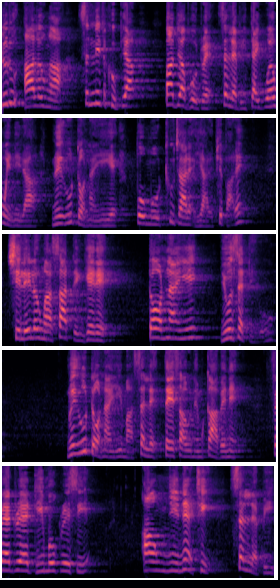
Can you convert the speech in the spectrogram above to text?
လူထုအားလုံးကစနစ်တစ်ခုပြပပျောက်ဖို့အတွက်ဆက်လက်ပြီးတိုက်ပွဲဝင်နေတာຫນွေဦးတော်လှန်ရေးရဲ့ပုံမထူးခြားတဲ့အရာတွေဖြစ်ပါတယ်။ရှစ်လေးလုံးမှာစတင်ခဲ့တဲ့တော်လှန်ရေးမျိုးဆက်တွေကို ຫນွေဦးတော်လှန်ရေးမှာဆက်လက်တည်ဆောက်နေမကဘဲနဲ့ Federal Democracy အောင်မြင်တဲ့အထိဆက်လက်ပြီး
